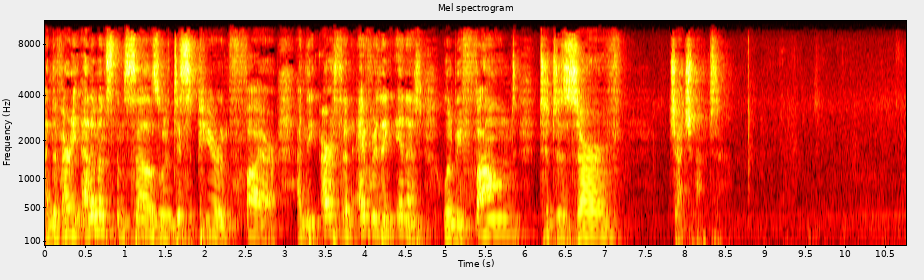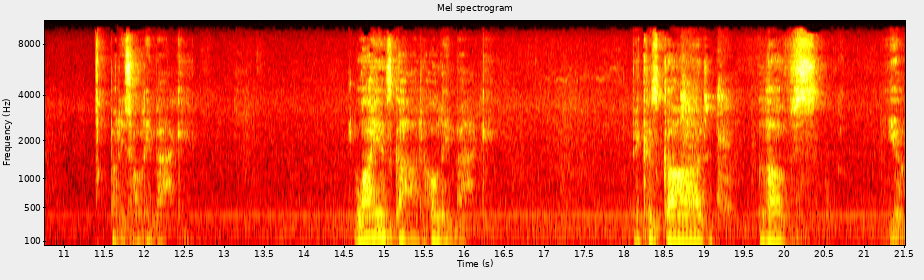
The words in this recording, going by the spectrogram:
and the very elements themselves will disappear in fire, and the earth and everything in it will be found to deserve judgment. But he's holding back. Why is God holding back? Because God loves you.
